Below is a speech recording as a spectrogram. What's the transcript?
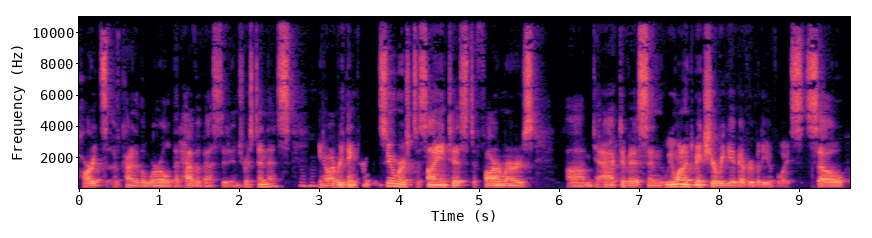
parts of kind of the world that have a vested interest in this. Mm-hmm. You know, everything from consumers to scientists to farmers um, to activists, and we wanted to make sure we gave everybody a voice. So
